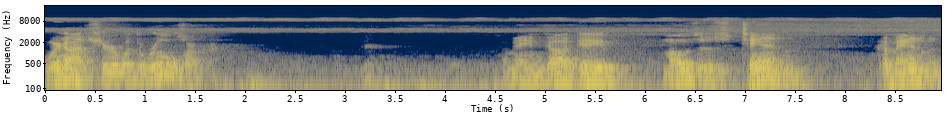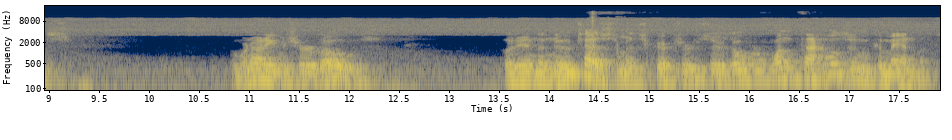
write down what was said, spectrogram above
we're not sure what the rules are. I mean, God gave Moses 10 commandments, and we're not even sure of those. But in the New Testament scriptures, there's over 1,000 commandments.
